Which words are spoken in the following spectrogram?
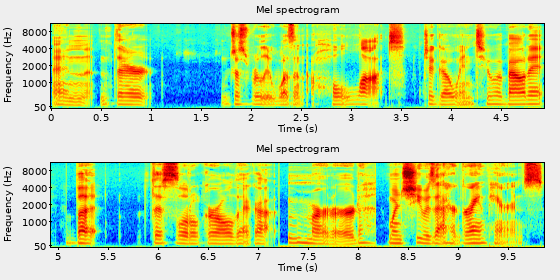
and there just really wasn't a whole lot to go into about it. But this little girl that got murdered when she was at her grandparents.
